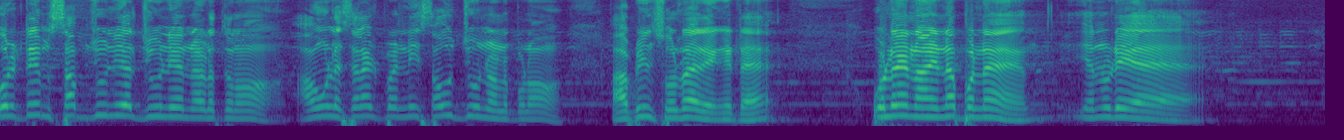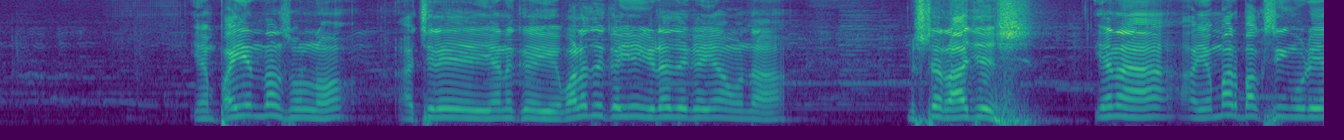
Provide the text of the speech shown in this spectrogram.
ஒரு டீம் சப் ஜூனியர் ஜூனியர் நடத்தணும். அவங்கள செலக்ட் பண்ணி சவுத் ஜூன் அனுப்பணும் அப்படின்னு சொல்கிறார் என்கிட்ட. உடனே நான் என்ன பண்ணேன் என்னுடைய என் பையன் தான் சொல்லணும். ஆக்சுவலி எனக்கு வலது கையும் இடது கையும் அவன் தான். மிஸ்டர் ராஜேஷ் ஏன்னா எம்ஆர் பாக்ஸிங்குடைய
